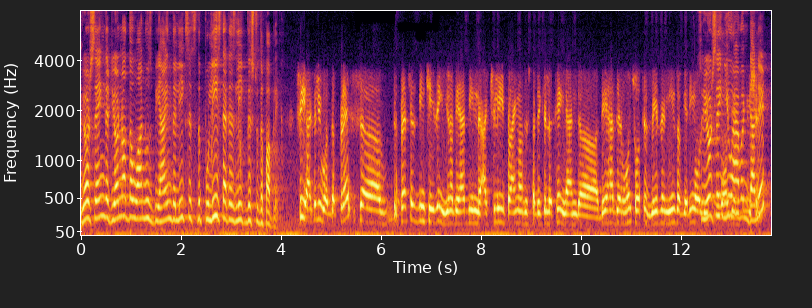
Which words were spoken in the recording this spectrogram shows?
You're saying that you're not the one who's behind the leaks, it's the police that has leaked this to the public. See, I tell you what, the press, uh, the press has been chasing. You know, they have been actually prying on this particular thing, and uh, they have their own sources, ways and means of getting all. So you're saying you haven't done it,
